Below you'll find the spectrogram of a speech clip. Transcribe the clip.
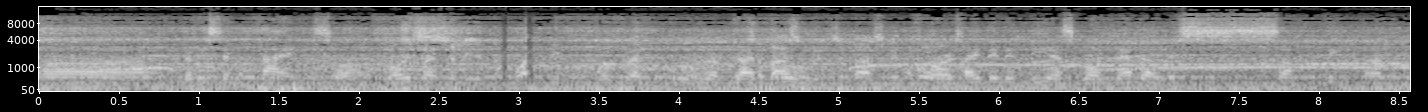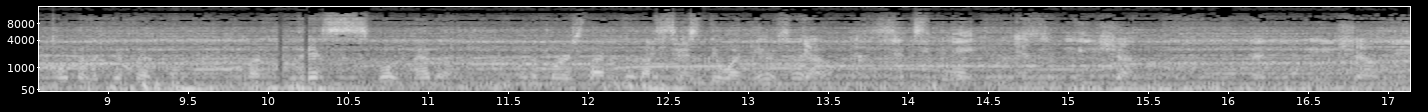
uh, in the recent times. So, of course, Especially in the what we will We've sa gone basket, through. sa Of course, Titan Diaz gold medal is something uh, totally different. But this gold medal, for the first time in the last 61 years, Yeah, no? and, 61 in, years. and in Asia, and Asia, we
